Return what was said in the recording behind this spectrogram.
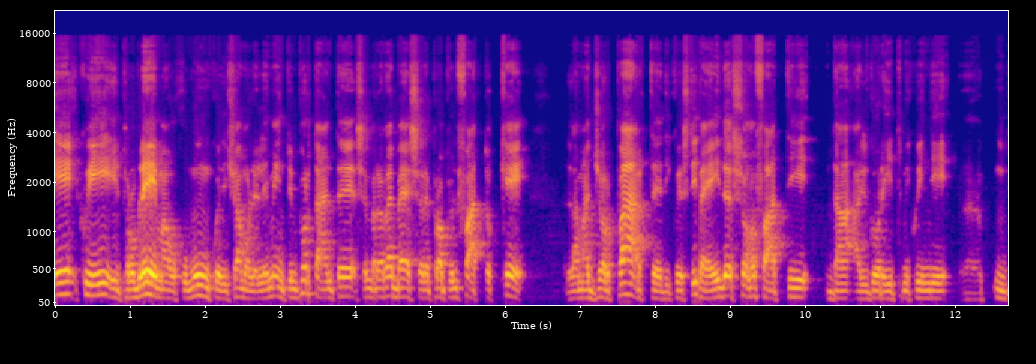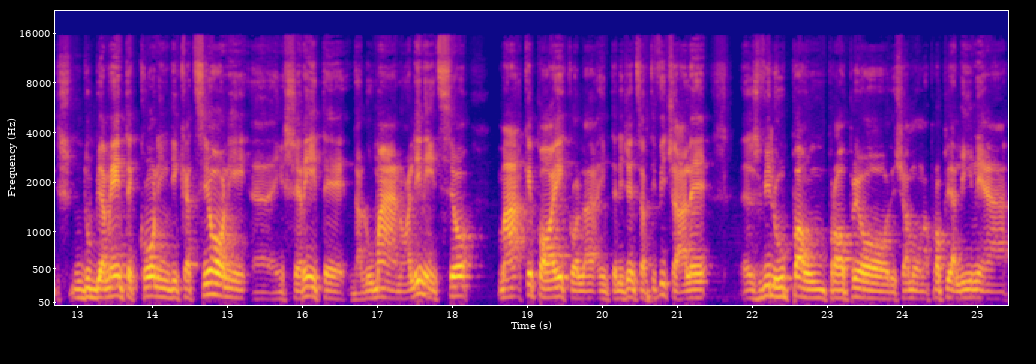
e qui il problema o comunque diciamo l'elemento importante sembrerebbe essere proprio il fatto che la maggior parte di questi trade sono fatti da algoritmi, quindi eh, indubbiamente con indicazioni eh, inserite dall'umano all'inizio, ma che poi con l'intelligenza artificiale eh, sviluppa un proprio, diciamo, una propria linea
